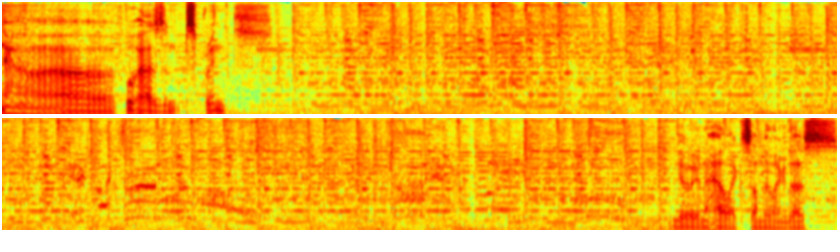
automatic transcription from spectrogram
Uh, who has sprint? They're gonna have like something like this.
